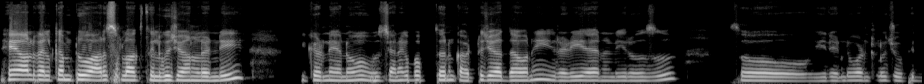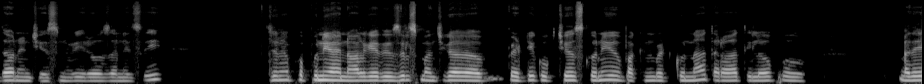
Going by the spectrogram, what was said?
Hey all welcome to ours blog Telugu channel అండి. ఇక్కడ నేను శనగపప్పుతోని కట్టు చేద్దామని రెడీ అయ్యానండి ఈరోజు. సో, ఈ రెండు వంటలు చూపిద్దాం నేను చేసినవి ఈరోజు అనేసి. శనగపప్పుని 4, 5 విజిల్స్ మంచిగా పెట్టి కుక్ చేసుకొని పక్కన పెట్టుకున్న. తర్వాత ఈలోపు అదే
